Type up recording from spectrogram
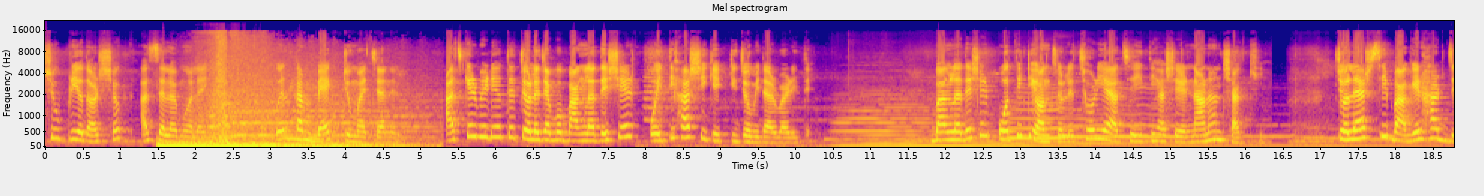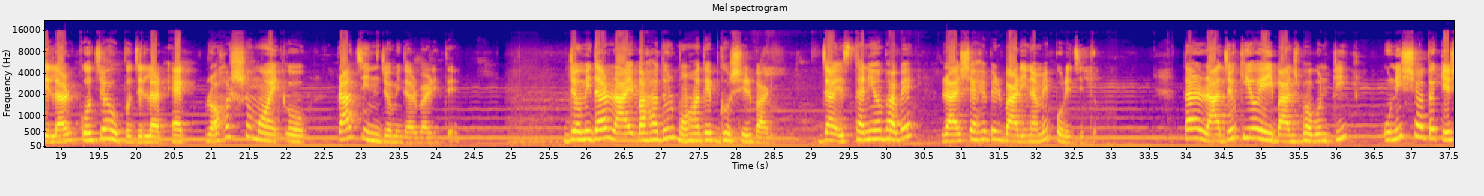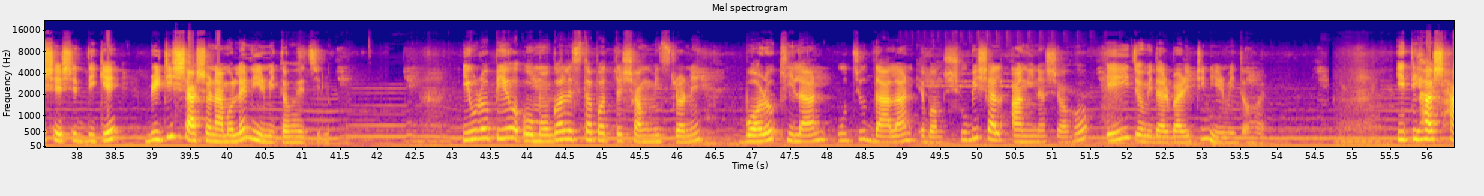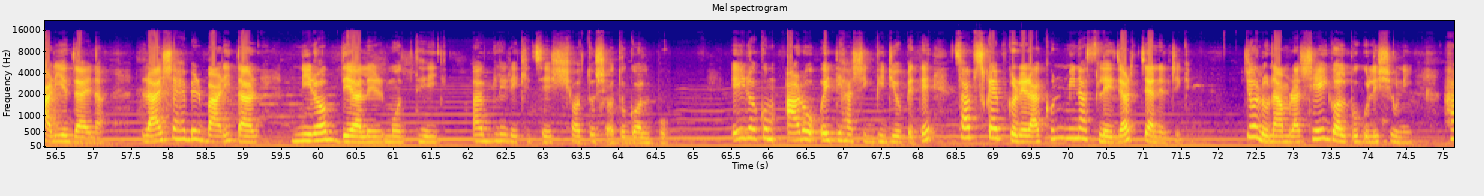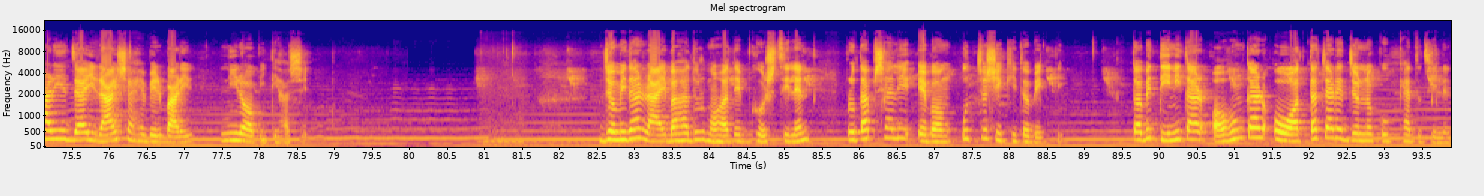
সুপ্রিয় দর্শক, আসসালামু আলাইকুম। Welcome back to my channel আজকের ভিডিওতে চলে যাব বাংলাদেশের ঐতিহাসিক একটি জমিদার বাড়িতে। বাংলাদেশের প্রতিটি অঞ্চলে ছড়িয়ে আছে ইতিহাসের নানান সাক্ষী। চলে আসছি বাগেরহাট জেলার কোচা উপজেলার এক রহস্যময় ও প্রাচীন জমিদার বাড়িতে। জমিদার রায় বাহাদুর মহাদেব ঘোষের বাড়ি। যা স্থানীয়ভাবে রায় সাহেবের বাড়ি নামে পরিচিত। তার রাজকীয় এই বাসভবনটি উনিশ শতকের শেষের দিকে ব্রিটিশ শাসন আমলে নির্মিত হয়েছিল। ইউরোপীয় ও মোগল স্থাপত্যের সংমিশ্রণে বড় খিলান, উঁচু দালান এবং সুবিশাল আঙিনা সহ এই জমিদার বাড়িটি নির্মিত হয়। ইতিহাস হারিয়ে যায় না। রায় সাহেবের বাড়ি তার নীরব দেয়ালের মধ্যেই আগলে রেখেছে শত শত গল্প। এই রকম আরও ঐতিহাসিক ভিডিও পেতে সাবস্ক্রাইব করে রাখুন মিনাস লেজার চ্যানেলটিকে। চলুন আমরা সেই গল্পগুলি শুনি। হারিয়ে যাই রায় সাহেবের বাড়ির নীরব ইতিহাসে। জমিদার রায় বাহাদুর মহাদেব ঘোষ ছিলেন প্রতাপশালী এবং উচ্চশিক্ষিত ব্যক্তি। তবে তিনি তার অহংকার ও অত্যাচারের জন্য কুখ্যাত ছিলেন।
